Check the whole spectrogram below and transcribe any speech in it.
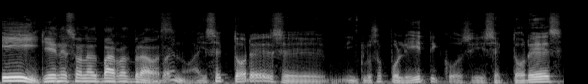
Y, ¿Quiénes son las barras bravas? bueno, hay sectores, eh, incluso políticos y sectores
